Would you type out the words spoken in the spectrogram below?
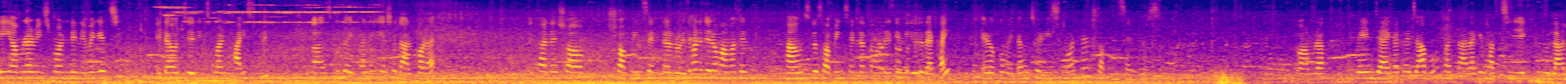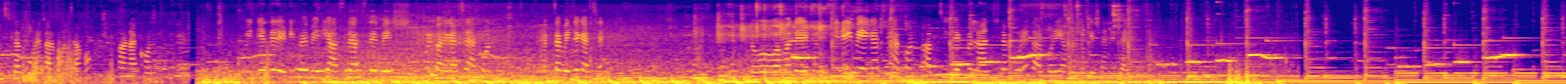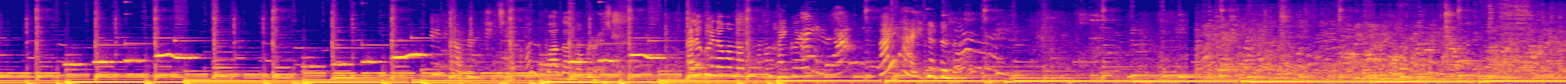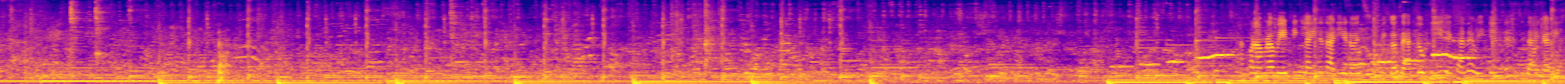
এই আমরা রিচমন্ডে নেমে গেছি। এটা হচ্ছে রিচমন্ড হাই স্ট্রিট। বাসগুলো এখানেই এসে দাঁড় করায়। এখানে সব শপিং সেন্টার রয়েছে। মানে যেরকম আমাদের হাউসলো শপিং সেন্টার তোমাদেরকে ভিডিওতে দেখাই, এরকম এটা হচ্ছে রিচমন্ডের শপিং সেন্টার তো আমরা মেন জায়গাটায় যাব বাট তার আগে ভাবছি একটু লাঞ্চটা করে তারপর যাব। কারণ এখন উইকেন্ডে রেডি হয়ে বেরিয়ে আস্তে আস্তে বেশ ভুল হয়ে গেছে, এখন একটা বেজে গেছে। তো আমাদের খিদেই পেয়ে গেছে, এখন ভাবছি যে একটু লাঞ্চটা করে তারপরেই আমরা লোকেশানে যাই। ওয়েটিং লাইনে দাঁড়িয়ে রয়েছি বিকজ এত ভিড় এখানে উইকেন্ডে জায়গা নেই।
